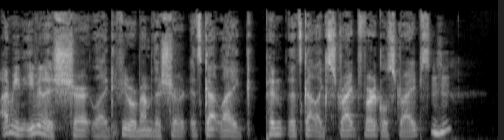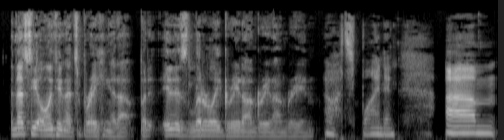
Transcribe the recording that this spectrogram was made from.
I mean, even his shirt, like if you remember the shirt, it's got like pin, it's got like stripes, vertical stripes, Mhm. and that's the only thing that's breaking it up. But it, it is literally green on green on green. Oh, it's blinding. Um,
